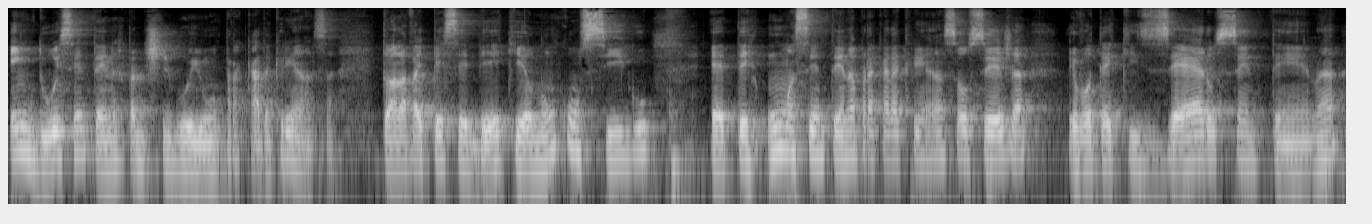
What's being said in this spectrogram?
em duas centenas para distribuir uma para cada criança. Então, ela vai perceber que eu não consigo é, ter uma centena para cada criança, ou seja, eu vou ter que zero centena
